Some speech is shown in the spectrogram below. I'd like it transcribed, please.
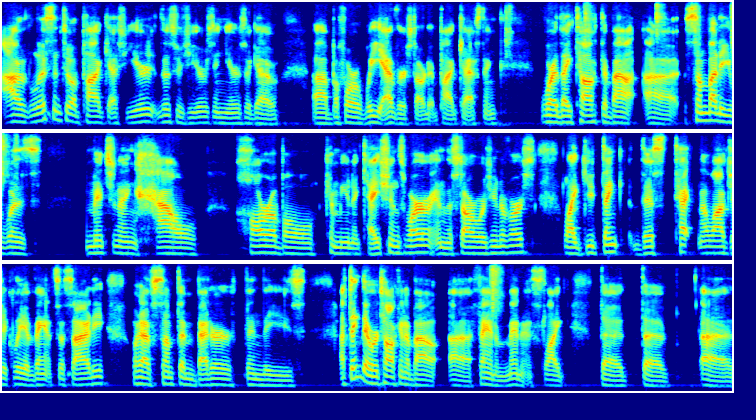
I listened to a podcast years. This was years and years ago, uh, before we ever started podcasting, where they talked about uh, somebody was mentioning how horrible communications were in the Star Wars universe. Like you'd think this technologically advanced society would have something better than these. I think they were talking about uh, Phantom Menace, like the the uh,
